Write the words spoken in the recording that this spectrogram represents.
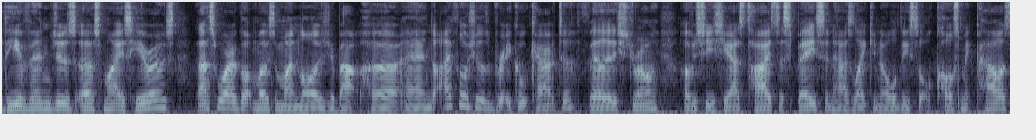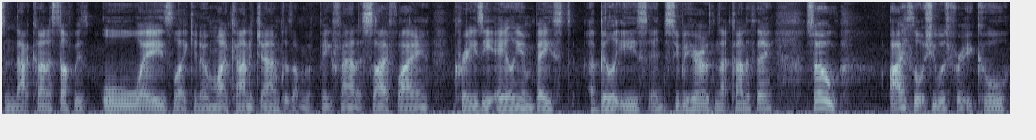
the Avengers Earth's Mightiest Heroes. That's where I got most of my knowledge about her, and I thought she was a pretty cool character, fairly strong. Obviously, she has ties to space and has like you know all these sort of cosmic powers and that kind of stuff is always like you know my kind of jam because I'm a big fan of sci-fi and crazy alien-based abilities and superheroes and that kind of thing. So I thought she was pretty cool.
